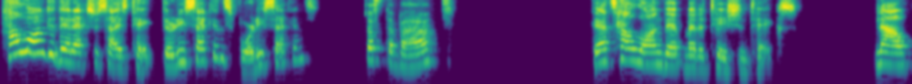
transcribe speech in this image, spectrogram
how long did that exercise take? 30 seconds, 40 seconds? Just about. That's how long that meditation takes. Now,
